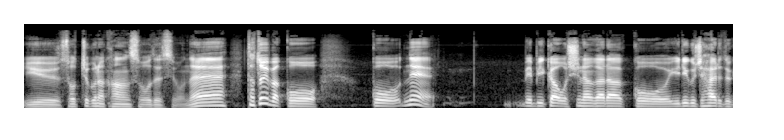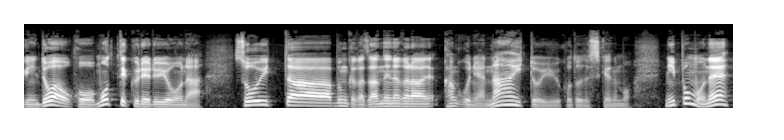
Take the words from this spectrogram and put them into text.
いう率直な感想ですよね。例えばこうこうねベビーカーをしながらこう入り口入るときにドアをこう持ってくれるようなそういった文化が残念ながら韓国にはないということですけれども日本もね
